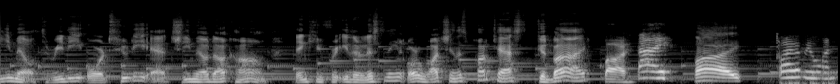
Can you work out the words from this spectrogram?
email 3D or 2D at gmail.com. Thank you for either listening or watching this podcast. Goodbye. Bye. Bye. Bye. Bye, everyone.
